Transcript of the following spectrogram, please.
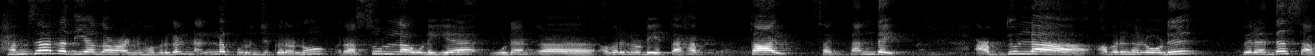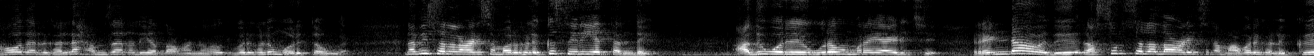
ஹம்சா ரதியல்லா அவர்கள் நல்லா புரிஞ்சுக்கிறனும் ரசூல்லாவுடைய உடன் அவர்களுடைய தக தாய் சாரி தந்தை அப்துல்லா அவர்களோடு பிறந்த சகோதரர்களில் ஹம்சர் அலி அல்லாஹன் இவர்களும் ஒருத்தவங்க. நபி சல்லா அலைஹி அவர்களுக்கு சிறிய தந்தை. அது ஒரு உறவு முறையாயிடுச்சு. ரெண்டாவது ரசூல் சல்லா அலைஹி அவர்களுக்கு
